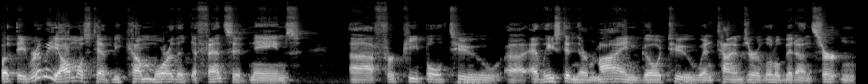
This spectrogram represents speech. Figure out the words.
But they really almost have become more the defensive names uh, for people to, uh, at least in their mind, go to when times are a little bit uncertain.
